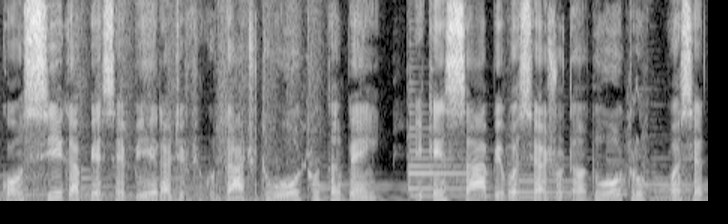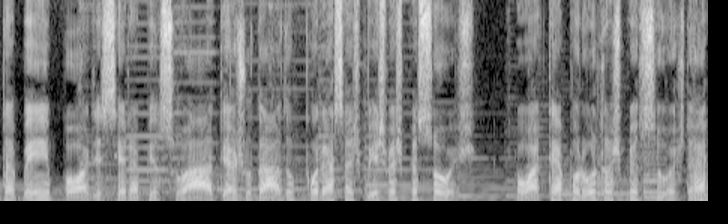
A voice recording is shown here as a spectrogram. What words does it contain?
consiga perceber a dificuldade do outro também. E quem sabe você ajudando o outro, você também pode ser abençoado e ajudado por essas mesmas pessoas ou até por outras pessoas, né?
